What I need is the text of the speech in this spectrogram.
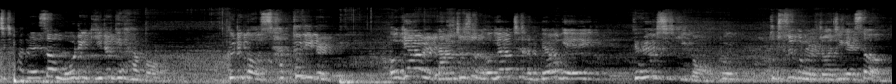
집합해서 머리 기르게 하고 그리고 사투리를 억양을 남조선 억양처럼 벽에 교육시키고 그 특수군을 조직해서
